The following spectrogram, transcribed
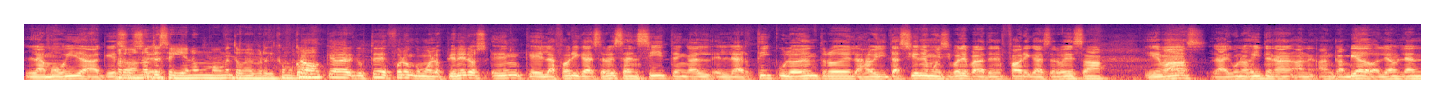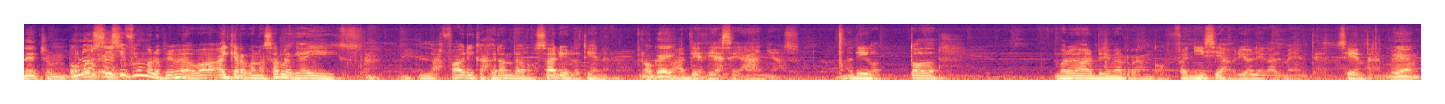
la movida a que eso Perdón, no se- te seguí, en un momento me perdí. ¿Cómo, cómo? no, que a ver, que ustedes fueron como los pioneros en que la fábrica de cerveza en sí tenga el, el artículo dentro de las habilitaciones municipales para tener fábrica de cerveza y demás. Algunos ítems han, han- han cambiado, le han, le han hecho un poco. No el- sé el- si fuimos los primeros, hay que reconocerle que hay las fábricas grandes de Rosario lo tienen Ok. ah, desde hace años. Digo, todo. Volvemos al primer rango. Fenicia abrió legalmente, siempre. Bien.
